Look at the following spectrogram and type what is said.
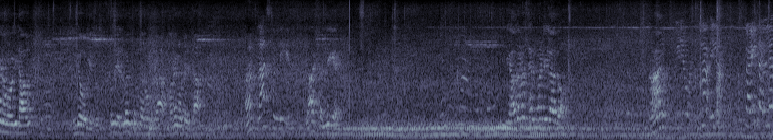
ಹಿಡಿದ್ರಲ್ಲ ನಾವು ಹೋಗಿದ್ದು ನಾವು ಹಿಂಗೆ ಹೋಗಿದ್ದು. ಫುಲ್ ಎಲ್ಲೋಯ್ತು ಅಂತ ನೋಡಿದ್ರಾ? ಮನೆಗೆ ಹೊಟ್ಟೋಯ್ತಾ ಹಾಂ ಲಾಸ್ಟ್ ಅಲ್ಲಿಗೆ. ಲಾಸ್ಟ್ ಅಲ್ಲಿಗೆ. ಯಾವ್ದಾದ್ರು ಸೇರ್ಕೊಂಡಿಲ್ಲ ಅದು. ಹಾಂ ವಿಡಿಯೋ ಇಲ್ಲ. ಇಲ್ಲ. ಸ್ಟ್ರೈಟ್ ಅಲ್ಲೇ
